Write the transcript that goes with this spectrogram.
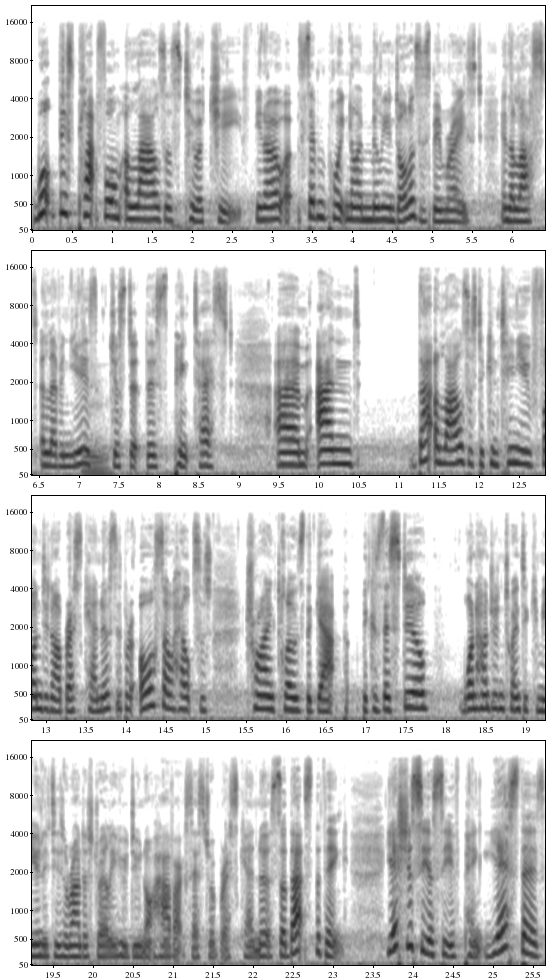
what this platform allows us to achieve. You know, uh, $7.9 million has been raised in the last 11 years mm. just at this pink test. Um, and that allows us to continue funding our breast care nurses, but it also helps us try and close the gap because there's still 120 communities around Australia who do not have access to a breast care nurse. So that's the thing. Yes, you see a sea of pink. Yes, there's,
